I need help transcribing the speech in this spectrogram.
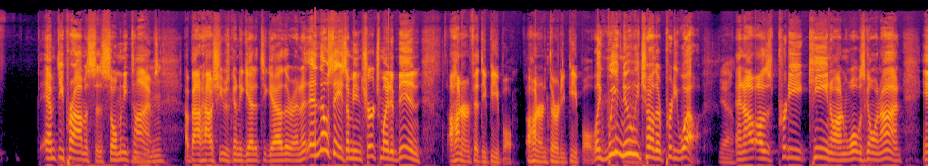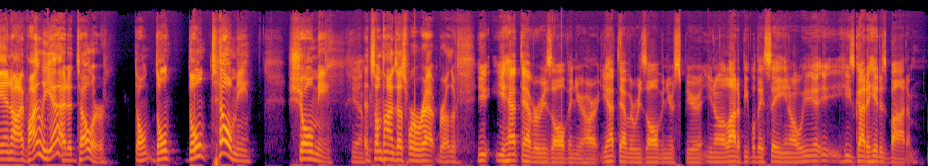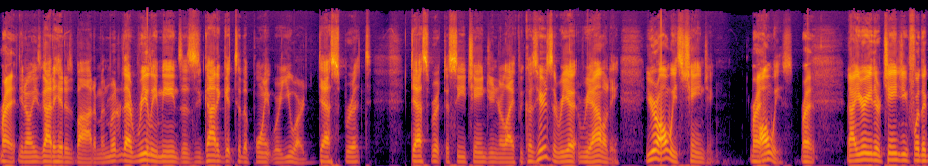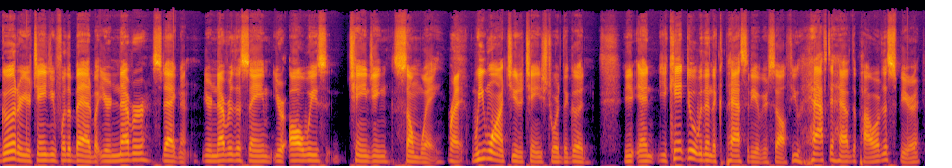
empty promises so many mm-hmm. times about how she was going to get it together. And in those days, I mean, church might have been 150 people, 130 people. Like we knew each other pretty well. Yeah. And I, I was pretty keen on what was going on. And I finally, yeah, I had to tell her, don't, don't, don't tell me, show me. Yeah. And sometimes that's where we're at, brother. You you have to have a resolve in your heart. You have to have a resolve in your spirit. You know, a lot of people they say, you know, he, uh, he's got to hit his bottom. Right. You know, he's got to hit his bottom. And what that really means is you got to get to the point where you are desperate, desperate to see change in your life. Because here's the rea- reality: you're always changing. Right. Always. Right. Now you're either changing for the good or you're changing for the bad, but you're never stagnant. You're never the same. You're always changing some way. Right. We want you to change toward the good. You, and you can't do it within the capacity of yourself. You have to have the power of the spirit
